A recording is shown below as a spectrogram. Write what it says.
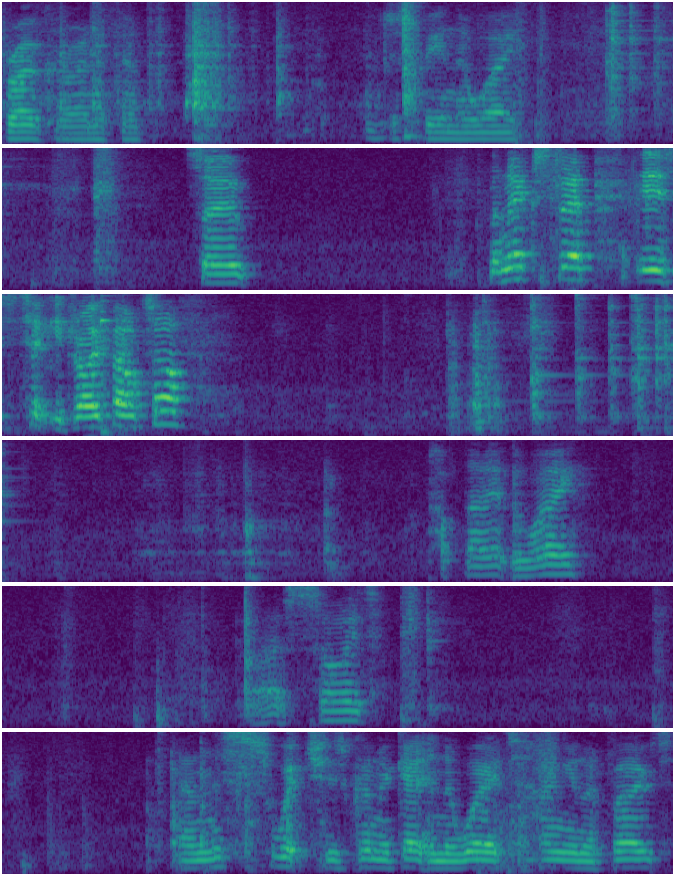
broken or anything and just be in the way. So the next step is to take your drive belt off. Pop that out of the way. That side. And this switch is going to get in the way it's hanging about.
